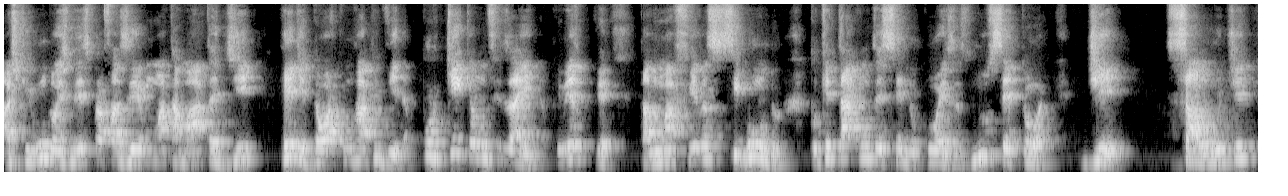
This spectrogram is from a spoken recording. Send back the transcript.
acho que um, dois meses para fazer um mata-mata de Redditor com Rap Vida. Por que, que eu não fiz ainda? Primeiro, porque está numa fila. Segundo, porque está acontecendo coisas no setor de saúde,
